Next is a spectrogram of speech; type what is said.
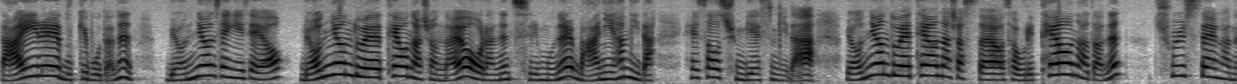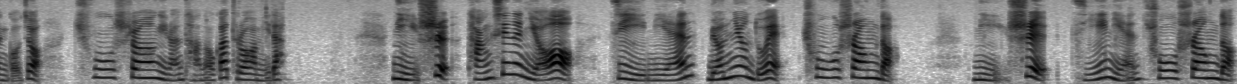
나이를 묻기보다는 몇 년생이세요? 몇 년도에 태어나셨나요? 라는 질문을 많이 합니다. 해서 준비했습니다. 몇 년도에 태어나셨어요? 자, 우리 태어나다는 출생하는 거죠. 출생이란 단어가 들어갑니다. 你是 당신은요. 几年 몇 년도에 出生的.你是几年出生的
